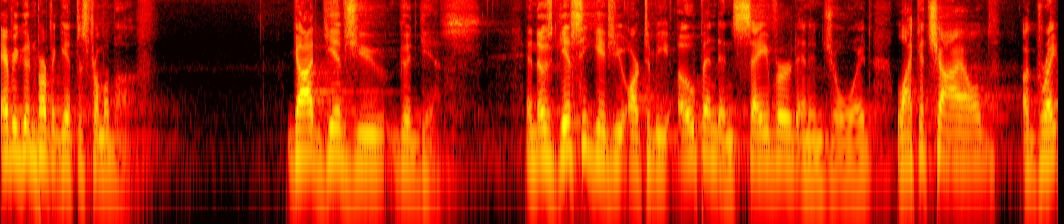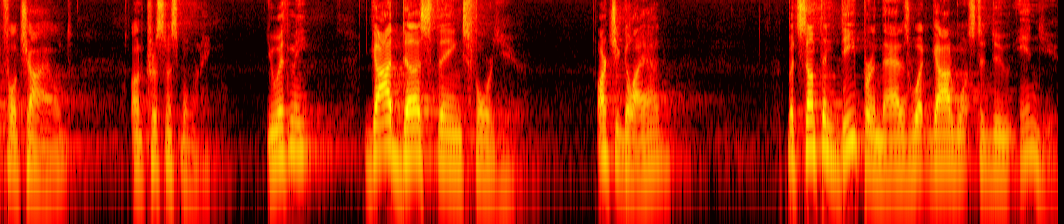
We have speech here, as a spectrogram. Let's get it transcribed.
Every good and perfect gift is from above. God gives you good gifts. And those gifts he gives you are to be opened and savored and enjoyed like a child, a grateful child, on Christmas morning. You with me? God does things for you. Aren't you glad? But something deeper than that is what God wants to do in you.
